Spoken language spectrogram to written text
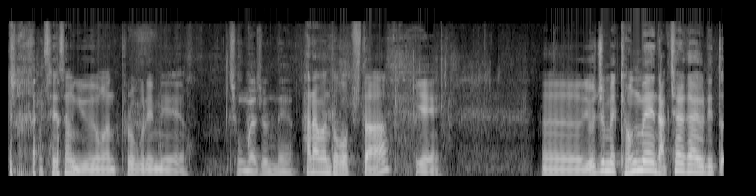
참 세상 유용한 프로그램이에요. 정말 좋네요. 하나만 더 봅시다. 예. 어, 요즘에 경매 낙찰 가율이 또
